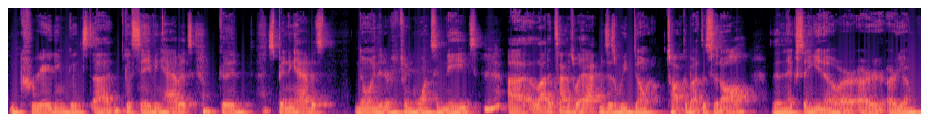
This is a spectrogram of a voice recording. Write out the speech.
and creating good uh, good saving habits, good spending habits, knowing the difference between wants and needs. Uh, a lot of times, what happens is we don't talk about this at all. The next thing you know, our, our, our young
